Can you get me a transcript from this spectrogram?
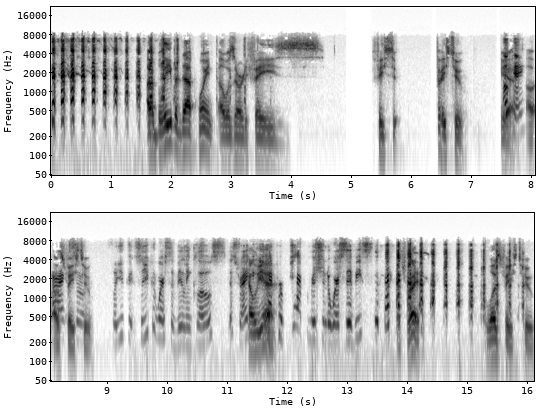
I believe at that point I was already phase, phase two, phase two. Yeah, Okay, I, I was alright, phase so- two. So you could, so you could wear civilian clothes. That's right. Hell you, yeah. had, per- you had permission to wear civvies. That's right. It was phase two,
